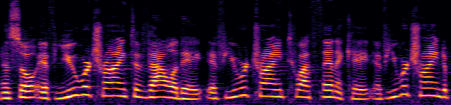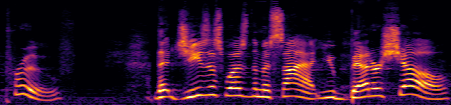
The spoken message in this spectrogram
And so, if you were trying to validate, if you were trying to authenticate, if you were trying to prove that Jesus was the Messiah, you better show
